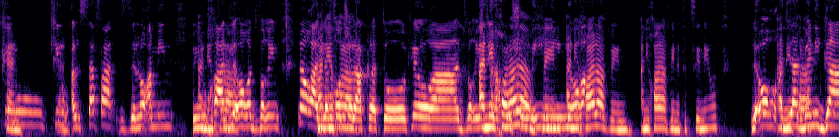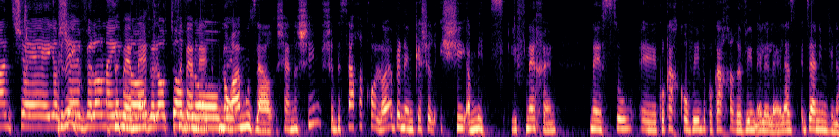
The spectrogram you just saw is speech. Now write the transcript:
כן, כאילו, כן. כאילו על סף ה... זה לא אמין, במיוחד יכולה. לאור הדברים, לאור אני ההדלפות יכולה. של ההקלטות, לאור הדברים אני שאנחנו יכולה שומעים, להבין, אני לאור ה- יכולה להבין, אני יכולה להבין את הציניות. לאור, את אני יודעת, יכולה- בני גנץ שיושב תראי, ולא נעים לו באמת- ולא טוב לו. זה באמת ו- נורא מוזר, שאנשים שבסך הכל לא היה ביניהם קשר אישי אמיץ לפני כן, נעשו אה, כל כך קרובים וכל כך ערבים אלה לאלה, אז את זה אני מבינה.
